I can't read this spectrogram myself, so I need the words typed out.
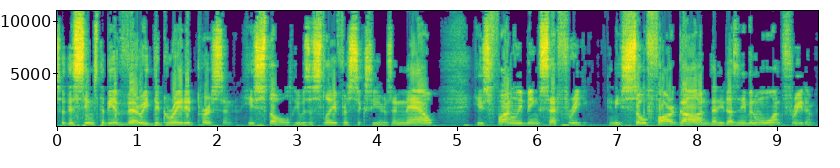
So this seems to be a very degraded person. He stole, he was a slave for six years, and now he's finally being set free. And he's so far gone that he doesn't even want freedom.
